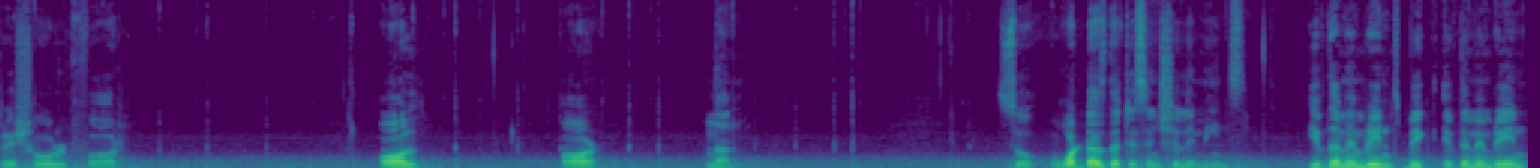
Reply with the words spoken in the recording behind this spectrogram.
threshold for all or none. So, what does that essentially means? If the membrane if the membrane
